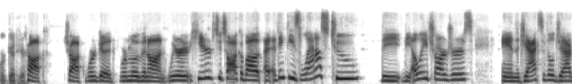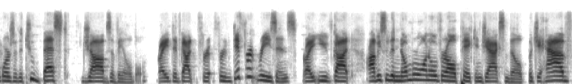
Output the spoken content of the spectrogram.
We're good here. Chalk, chalk. We're good. We're moving on. We're here to talk about, I think these last two, the, the LA Chargers and the Jacksonville Jaguars are the two best jobs available, right? They've got for, for different reasons, right? You've got obviously the number one overall pick in Jacksonville, but you have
